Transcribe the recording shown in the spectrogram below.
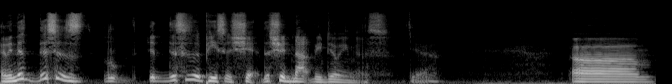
I mean, this, this is this is a piece of shit. This should not be doing this. Yeah. Um,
